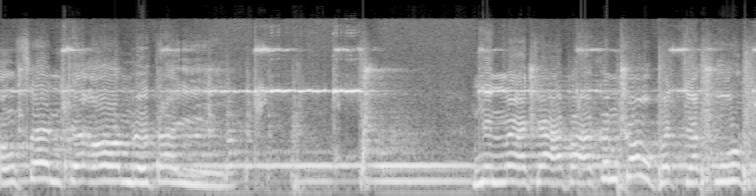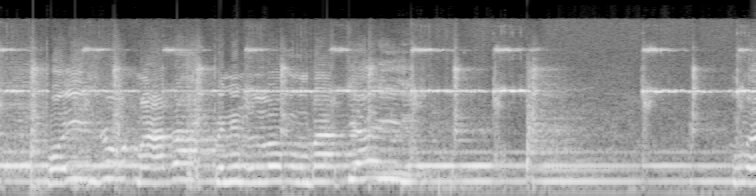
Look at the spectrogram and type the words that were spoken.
น้องเส้นจะอ่อนหรือไตนินนาชาพาขึ้นเข้าพชรกูดพออินรูดมาราบเป็นนินลงบาดใหญ่มา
